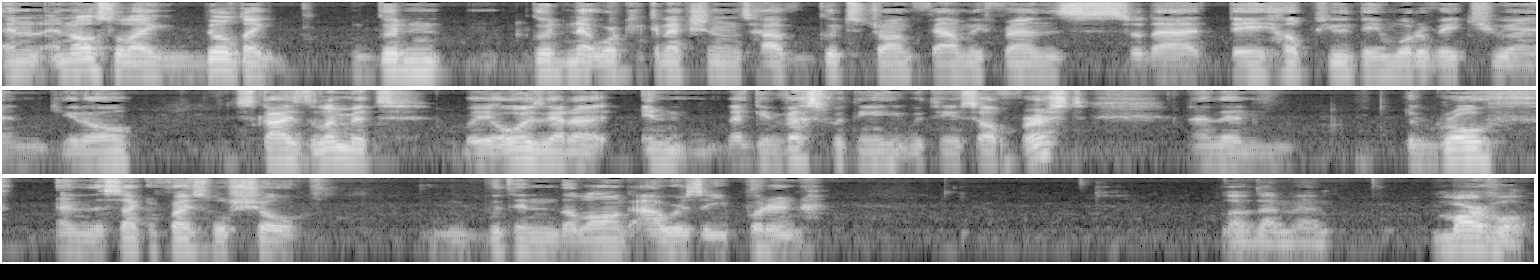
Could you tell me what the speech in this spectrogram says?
and and also like build like good good networking connections. Have good strong family friends so that they help you, they motivate you, and you know sky's the limit but you always gotta in like invest within within yourself first and then the growth and the sacrifice will show within the long hours that you put in Love that man. Marvel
